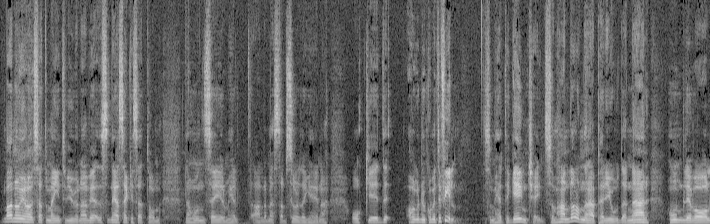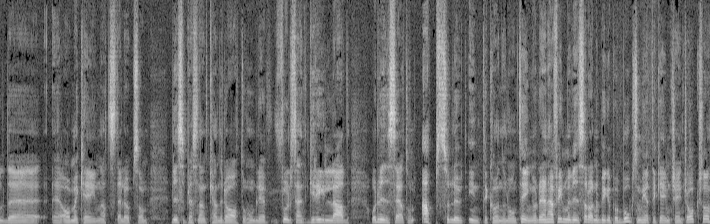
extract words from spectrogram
man har ju sett de här intervjuerna, ni har säkert sett dem när hon säger de helt allra mest absurda grejerna. Och eh, det har nu kommit till film som heter Game Change, som handlar om den här perioden när hon blev vald eh, eh av McCain att ställa upp som vicepresidentkandidat och hon blev fullständigt grillad och det visade sig att hon absolut inte kunde någonting. Och det den här filmen visar då, den bygger på en bok som heter Game Change också.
